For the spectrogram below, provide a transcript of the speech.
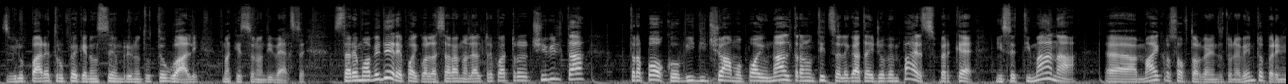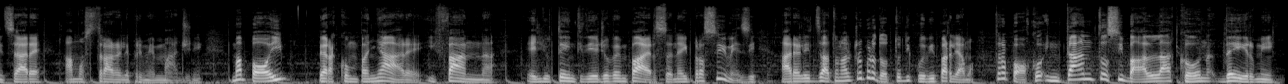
sviluppare truppe che non sembrino tutte uguali, ma che sono diverse. Staremo a vedere poi quali saranno le altre quattro civiltà. Tra poco vi diciamo poi un'altra notizia legata ai Jove Empires perché in settimana eh, Microsoft ha organizzato un evento per iniziare a mostrare le prime immagini, ma poi per accompagnare i fan e gli utenti di Age of Empires nei prossimi mesi ha realizzato un altro prodotto di cui vi parliamo tra poco. Intanto si balla con Dare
